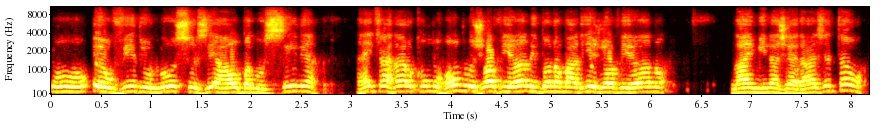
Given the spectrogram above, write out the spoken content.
o Elvídio Lúcio e a Alba Lucínia reencarnaram como Rômulo Joviano e Dona Maria Joviano, lá em Minas Gerais. Então,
